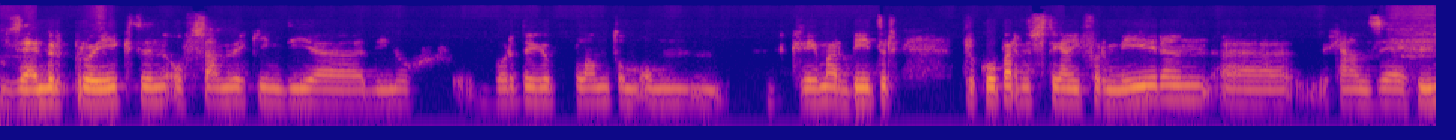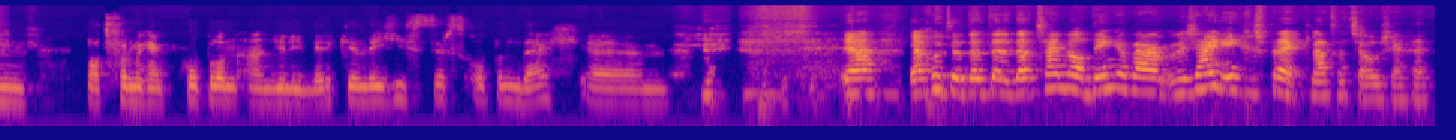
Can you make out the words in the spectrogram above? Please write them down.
Zijn er projecten of samenwerkingen die, uh, die nog worden gepland om, om maar beter verkooppartners te gaan informeren? Uh, gaan zij hun platformen gaan koppelen aan jullie merkenregisters op een dag? Um... Ja, ja, goed, dat, dat zijn wel dingen waar we zijn in gesprek, laten we het zo zeggen.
